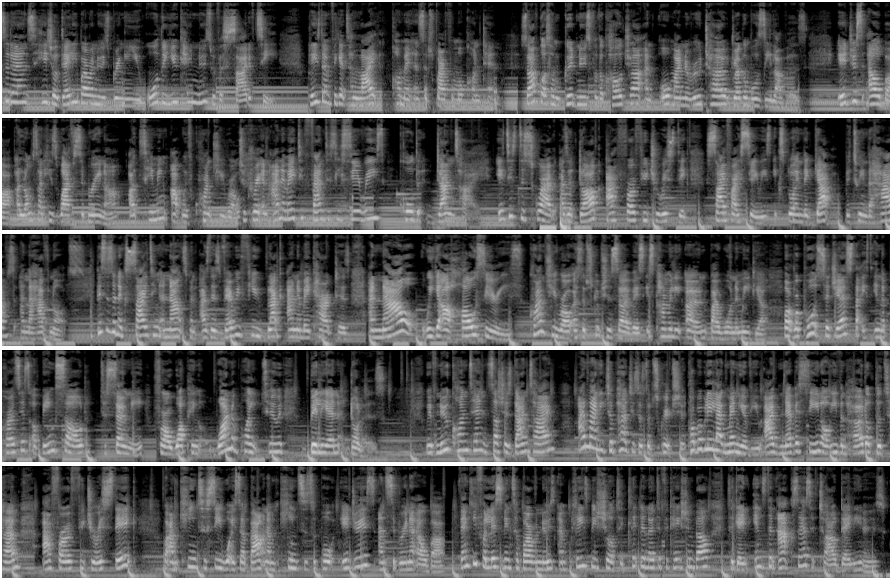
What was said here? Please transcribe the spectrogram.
residents, here's your daily borough news bringing you all the UK news with a side of tea. Please don't forget to like, comment, and subscribe for more content. So, I've got some good news for the culture and all my Naruto Dragon Ball Z lovers. Idris Elba, alongside his wife Sabrina, are teaming up with Crunchyroll to create an animated fantasy series called Dantai. It is described as a dark Afro-futuristic sci-fi series exploring the gap between the haves and the have-nots. This is an exciting announcement as there's very few black anime characters, and now we get a whole series. Crunchyroll, a subscription service, is currently owned by Warner Media, but reports suggest that it's in the process of being sold to Sony for a whopping $1.2 billion. With new content such as Dantai, I might need to purchase a subscription. Probably like many of you, I've never seen or even heard of the term Afrofuturistic, but I'm keen to see what it's about and I'm keen to support Idris and Sabrina Elba. Thank you for listening to Borough News and please be sure to click the notification bell to gain instant access to our daily news.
